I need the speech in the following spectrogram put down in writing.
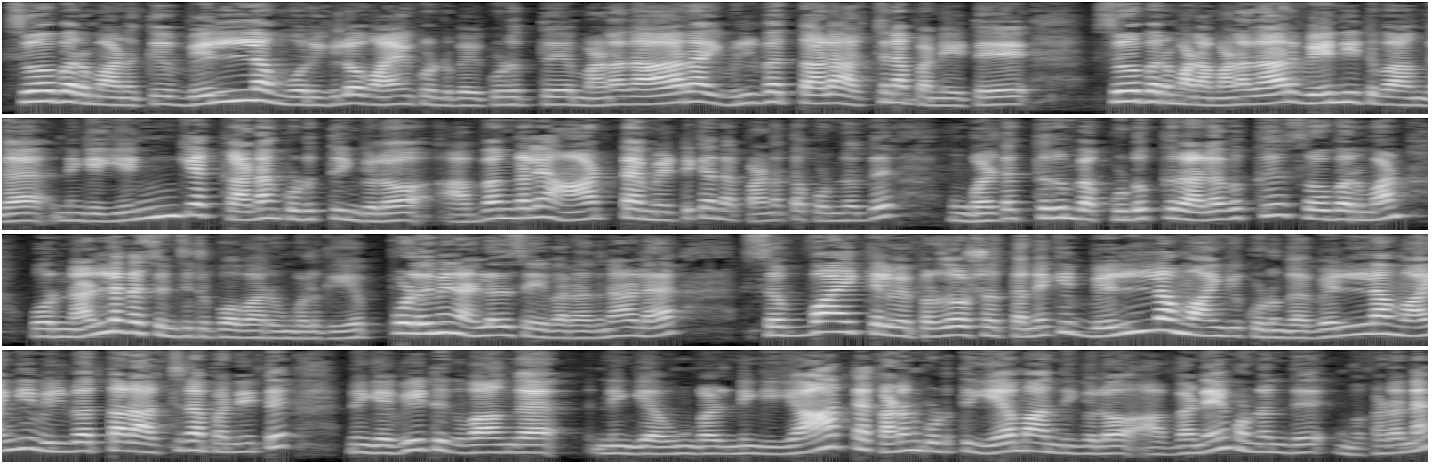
சிவபெருமானுக்கு வெல்லம் ஒரு கிலோ வாங்கி கொண்டு போய் கொடுத்து மனதார வில்வத்தால் அர்ச்சனை பண்ணிட்டு சிவபெருமான மனதார வேண்டிட்டு வாங்க. நீங்க எங்க கடன் கொடுத்தீங்களோ அவங்களே ஆட்டோமேட்டிக் அந்த பணத்தை கொண்டு வந்து உங்கள்கிட்ட திரும்ப கொடுக்குற அளவுக்கு சிவபெருமான் ஒரு நல்லதை செஞ்சுட்டு போவார். உங்களுக்கு எப்பொழுதுமே நல்லது செய்வார். அதனால செவ்வாய்க்கிழமை பிரதோஷத்தன்னைக்கு வெள்ளம் வாங்கி கொடுங்க. வெள்ளம் வாங்கி வில்வத்தால் அர்ச்சனை பண்ணிட்டு நீங்க வீட்டுக்கு வாங்க. நீங்க உங்கள் நீங்க யார்கிட்ட கடன் கொடுத்து ஏமாந்தீங்களோ அவனே கொண்டு வந்து உங்க கடனை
